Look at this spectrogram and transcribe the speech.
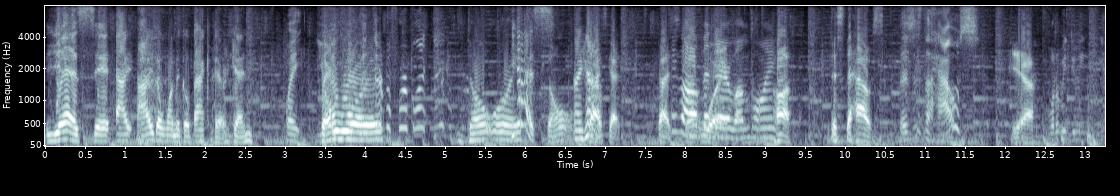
Yes, it, I I don't want to go back there again. Wait, you Don't you've been worry. there before, Black Knight? Don't worry. Yes, Don't. I guys, have. guys, guys. We've all been worry. there at one point. Huh. This is the house. This is the house. Yeah. What are we doing here?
